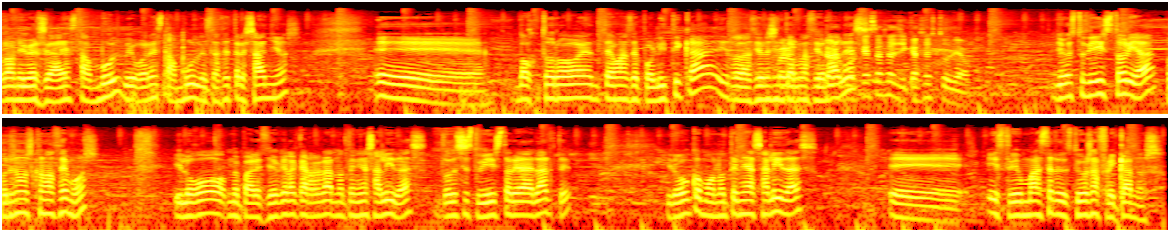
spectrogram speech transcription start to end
en la Universidad de Estambul, vivo en Estambul desde hace tres años. Eh, doctoro en temas de política y relaciones Pero- internacionales. Pero ¿Por qué estás allí? ¿Qué has estudiado? Yo estudié historia, por eso nos conocemos. Y luego me pareció que la carrera no tenía salidas, entonces estudié historia del arte. Y luego, como no tenía salidas, eh, estudié un máster de estudios africanos.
